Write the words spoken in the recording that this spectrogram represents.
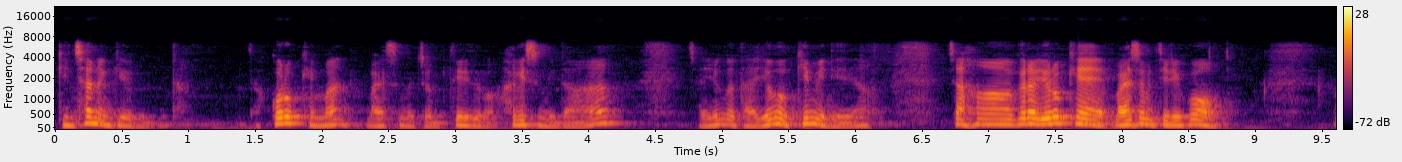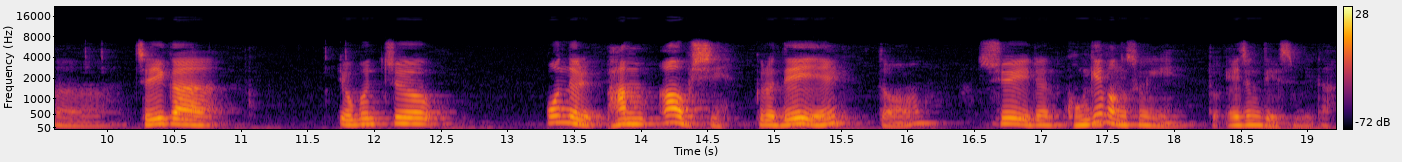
괜찮은 기업입니다. 자, 그렇게만 말씀을 좀 드리도록 하겠습니다. 자, 이런 거 다 영업 기밀이에요. 자, 어, 그럼 이렇게 말씀을 드리고 어, 저희가 요번 주 오늘 밤 9시 그리고 내일 또 수요일은 공개 방송이 또 예정되어 있습니다.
